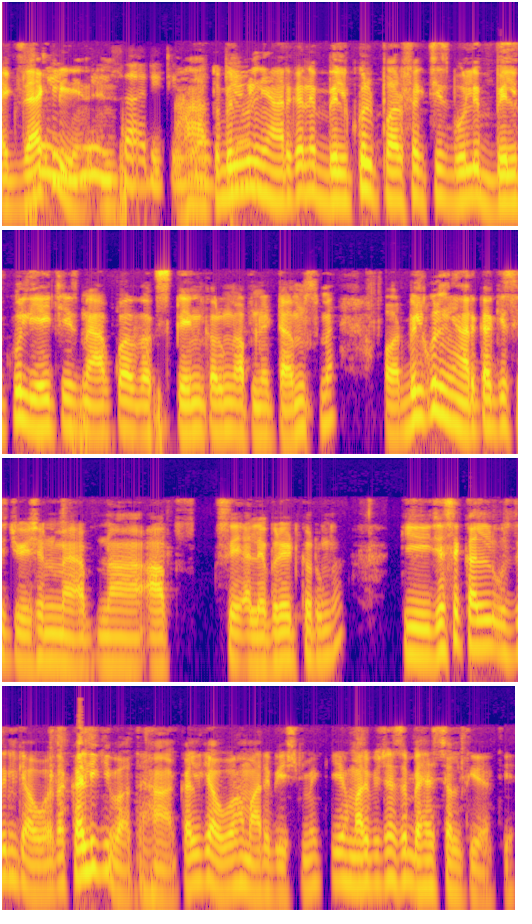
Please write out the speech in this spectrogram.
एग्जैक्टली सारी चीज़ें हाँ तो बिल्कुल निहारिका ने बिल्कुल परफेक्ट चीज़ बोली बिल्कुल यही चीज़ मैं आपको अब एक्सप्लेन करूँगा अपने टर्म्स में और बिल्कुल निहारिका की सिचुएशन में अपना आपसे एलेबरेट करूँगा कि जैसे कल उस दिन क्या हुआ था कल ही की बात है हाँ कल क्या हुआ हमारे बीच में कि हमारे बीच में से बहस चलती रहती है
